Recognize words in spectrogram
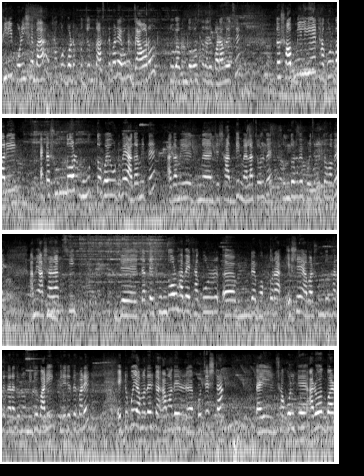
ফ্রি পরিষেবা ঠাকুর পর্যন্ত আসতে পারে এবং যাওয়ারও সুবন্দোবস্ত তাদের করা হয়েছে। তো সব মিলিয়ে ঠাকুরবাড়ি একটা সুন্দর মুহূর্ত হয়ে উঠবে আগামীতে। আগামী যে সাত দিন মেলা চলবে, সুন্দরভাবে পরিচালিত হবে। আমি আশা রাখছি যে যাতে সুন্দরভাবে ঠাকুর ভক্তরা এসে আবার সুন্দরভাবে তারা যেন নিজ বাড়ি ফিরে যেতে পারে। এটুকুই আমাদের আমাদের প্রচেষ্টা। তাই সকলকে আরও একবার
